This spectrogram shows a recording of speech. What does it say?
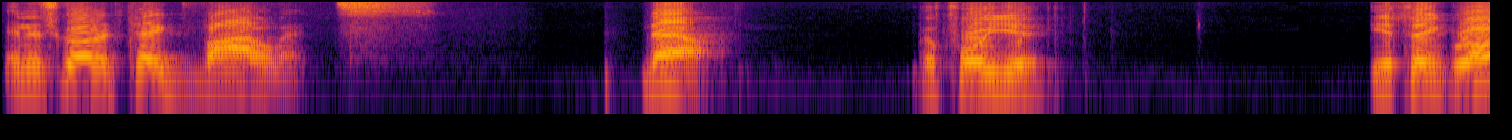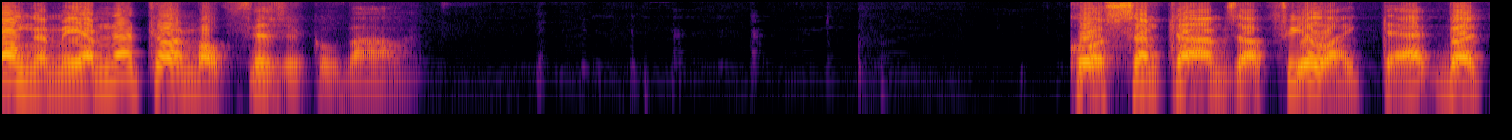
and it's going to take violence. Now, before you you think wrong of me, I'm not talking about physical violence. Of course, sometimes I feel like that, but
